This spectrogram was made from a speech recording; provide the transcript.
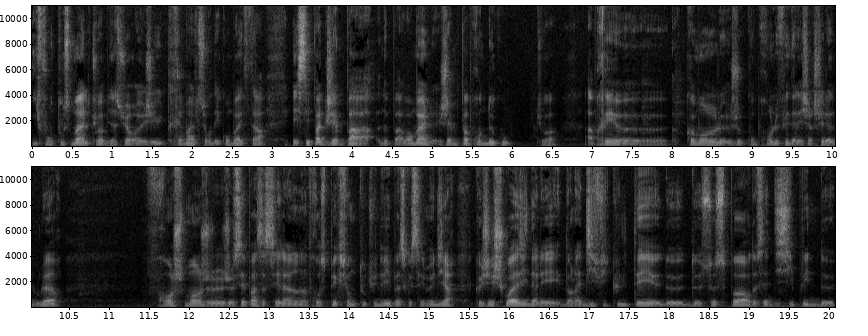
ils font tous mal, tu vois, bien sûr, j'ai eu très mal sur des combats, etc. Et c'est pas que j'aime pas ne pas avoir mal, j'aime pas prendre de coups, tu vois. Après, comment je comprends le fait d'aller chercher la douleur Franchement, je, je sais pas, ça c'est l'introspection de toute une vie, parce que c'est me dire que j'ai choisi d'aller dans la difficulté de, de ce sport, de cette discipline, de,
